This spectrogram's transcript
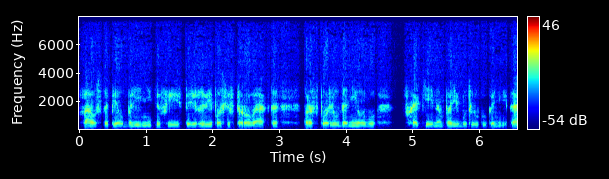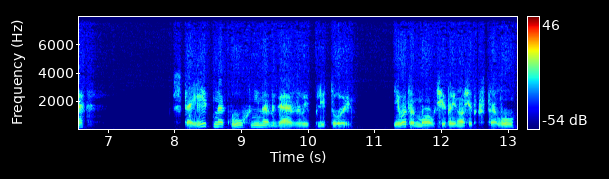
Фауста пел Блинников и в перерыве после второго акта проспорил Данилову в хоккейном паре бутылку коньяка, стоит на кухне над газовой плитой. И вот он молча приносит к столу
